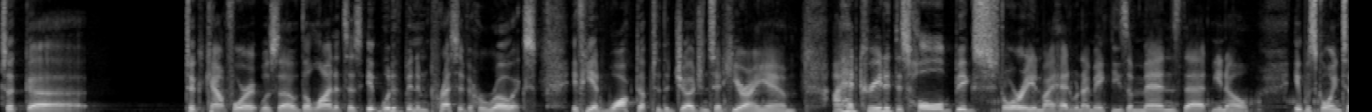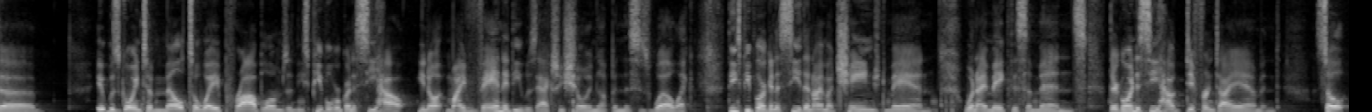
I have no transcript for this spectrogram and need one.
took uh, took account for it was uh, the line that says, "It would have been impressive heroics if he had walked up to the judge and said, "Here I am." I had created this whole big story in my head when I make these amends that you know it was going to it was going to melt away problems and these people were going to see how you know my vanity was actually showing up in this as well. Like these people are going to see that i'm a changed man when i make this amends. They're going to see how different i am and so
